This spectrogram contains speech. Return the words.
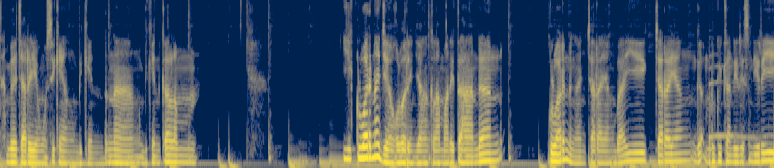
Sambil cari musik yang bikin tenang bikin kalem ya keluarin aja keluarin. Jangan kelamaan ditahan dan keluarin dengan cara yang baik cara yang nggak merugikan diri sendiri.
